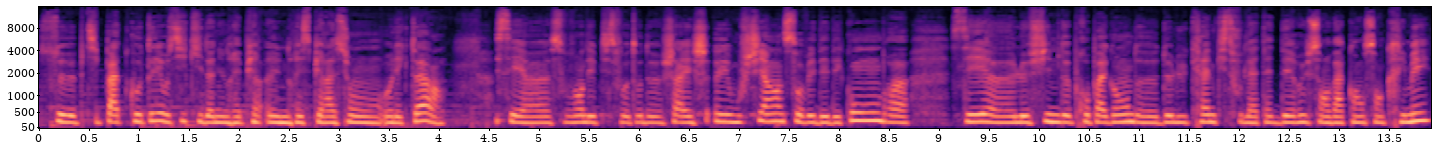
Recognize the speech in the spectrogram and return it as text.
ce petit pas de côté aussi qui donne une respiration au lecteur. C'est euh, souvent des petites photos de chats et, ou chiens sauvés des décombres. C'est euh, le film de propagande de l'Ukraine qui se fout de la tête des Russes en vacances en Crimée.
